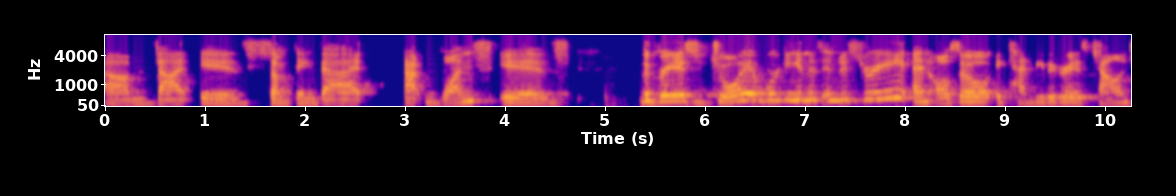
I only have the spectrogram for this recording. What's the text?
um, that is something that at once is the greatest joy of working in this industry. And also, it can be the greatest challenge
